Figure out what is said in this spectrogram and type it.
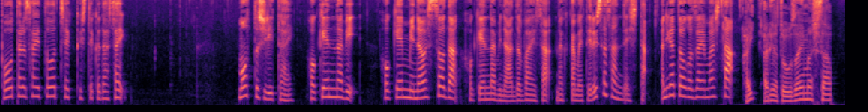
ポータルサイトをチェックしてください。もっと知りたい保険ナビ、保険見直し相談、保険ナビのアドバイザー、中亀照久さんでした。ありがとうございました。はい、ありがとうございました。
